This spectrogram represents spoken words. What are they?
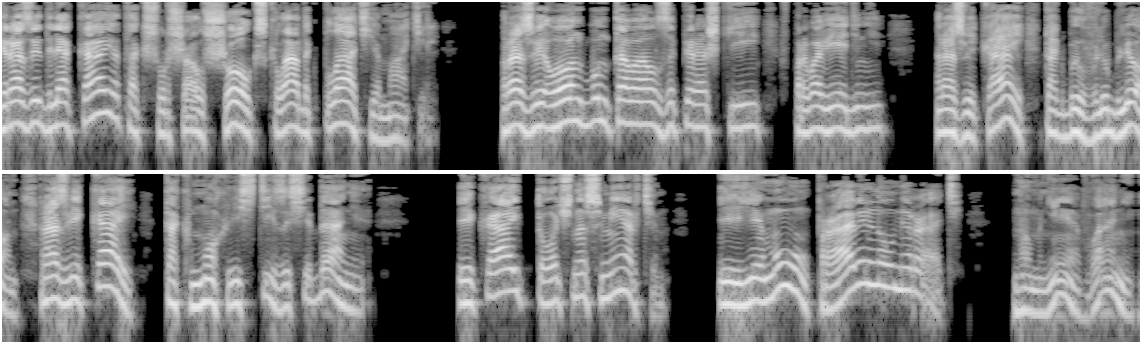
и разве для Кая так шуршал шелк складок платья матери? Разве он бунтовал за пирожки в правоведении? Разве Кай так был влюблен? Разве Кай так мог вести заседание? И Кай точно смертен, и ему правильно умирать. Но мне, Ване,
